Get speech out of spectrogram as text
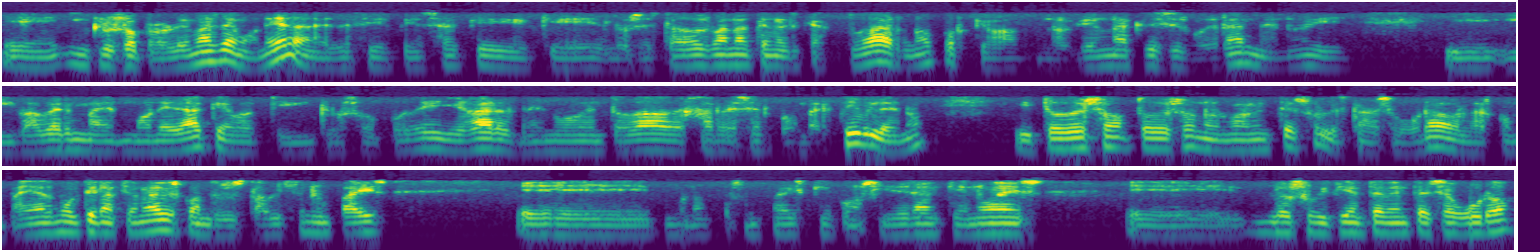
eh, incluso problemas de moneda. Es decir, piensa que, que los estados van a tener que actuar, ¿no? porque nos viene una crisis muy grande, ¿no? Y, y, va a haber moneda que, incluso puede llegar en un momento dado a dejar de ser convertible, ¿no? Y todo eso, todo eso normalmente suele estar asegurado. Las compañías multinacionales cuando se establecen en un país, eh, bueno, pues un país que consideran que no es eh, lo suficientemente seguro,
